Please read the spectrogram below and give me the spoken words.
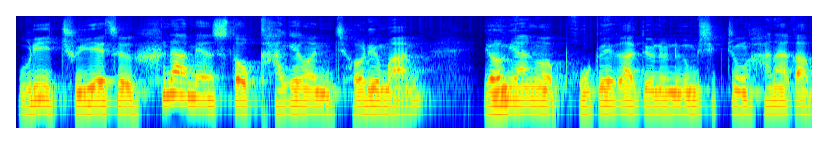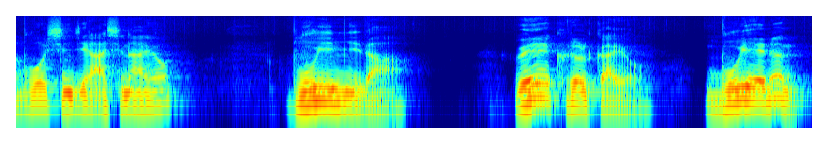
우리 주위에서 흔하면서도 가격은 저렴한 영양의 보배가 되는 음식 중 하나가 무엇인지 아시나요? 무입니다. 왜 그럴까요? 무에는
